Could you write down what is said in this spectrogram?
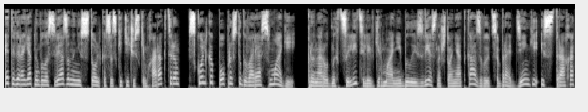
Это, вероятно, было связано не столько с аскетическим характером, сколько, попросту говоря, с магией. Про народных целителей в Германии было известно, что они отказываются брать деньги из страха,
